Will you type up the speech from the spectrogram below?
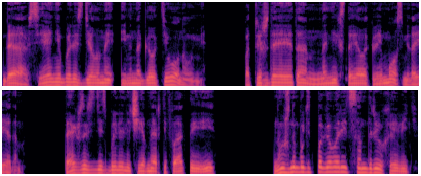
Да, все они были сделаны именно галактионовыми. Подтверждая это, на них стояло клеймо с медоедом. Также здесь были лечебные артефакты и... Нужно будет поговорить с Андрюхой, ведь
